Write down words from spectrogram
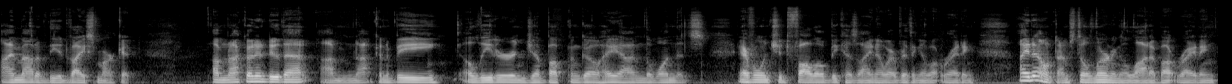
I'm out of the advice market. I'm not going to do that. I'm not going to be a leader and jump up and go, hey, I'm the one that's everyone should follow because I know everything about writing. I don't. I'm still learning a lot about writing.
